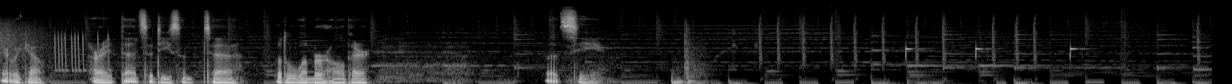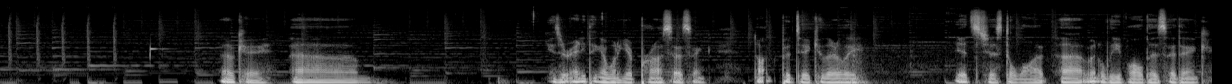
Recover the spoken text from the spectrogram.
There we go. Alright, that's a decent uh, little lumber haul there. Let's see. Okay. Um, is there anything I want to get processing? Not particularly. It's just a lot. Uh, I'm going to leave all this, I think.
